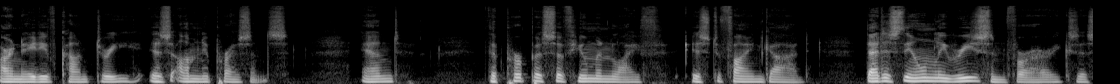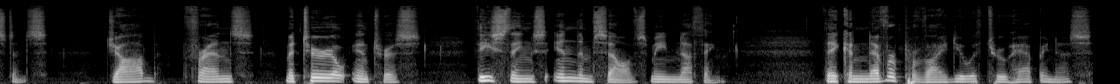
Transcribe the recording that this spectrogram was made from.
Our native country is omnipresence, and the purpose of human life is to find God. That is the only reason for our existence. Job, friends, material interests, these things in themselves mean nothing. They can never provide you with true happiness,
